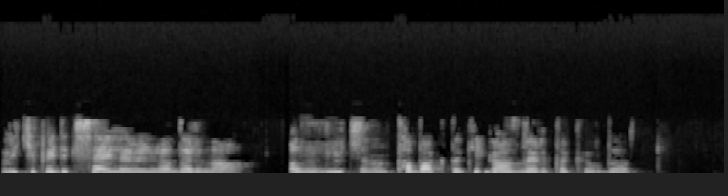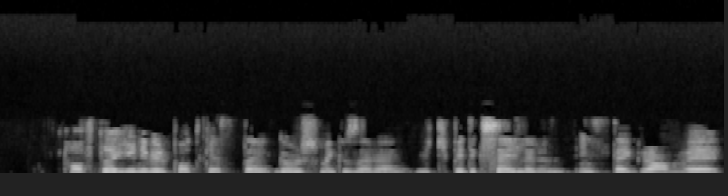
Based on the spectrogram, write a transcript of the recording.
Wikipedik şeylerin radarına Aziz Lucia'nın tabaktaki gözleri takıldı. Hafta yeni bir podcast'te görüşmek üzere. Wikipedik şeylerin Instagram ve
